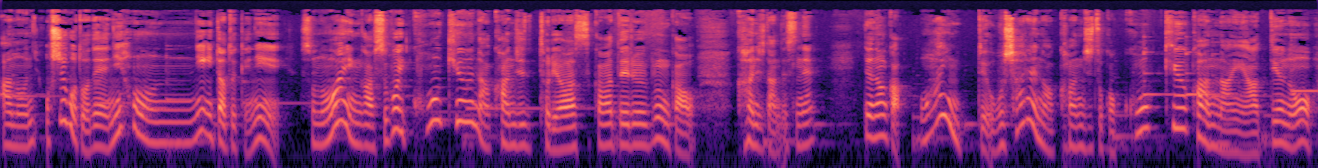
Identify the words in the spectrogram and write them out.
あのお仕事で日本にいた時にそのワインがすごい高級な感じで取り扱われてる文化を感じたんですね。でなんかワインっておしゃれな感じとか高級感なんやっていうのを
